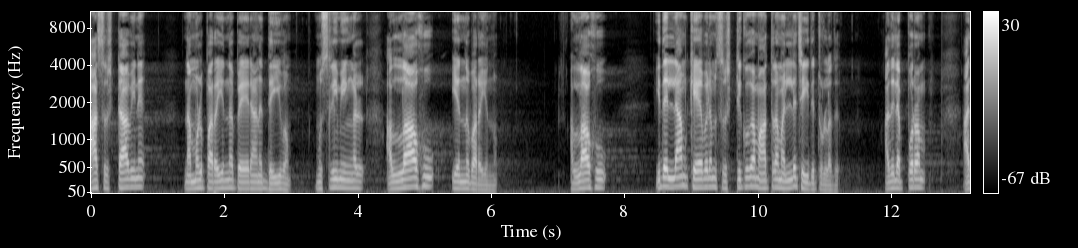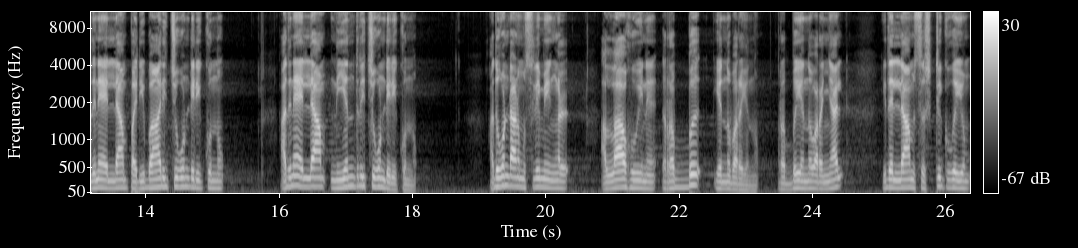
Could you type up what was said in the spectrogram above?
ആ സൃഷ്ടാവിന് നമ്മൾ പറയുന്ന പേരാണ് ദൈവം. മുസ്ലിമീങ്ങൾ അള്ളാഹു എന്ന് പറയുന്നു. അള്ളാഹു ഇതെല്ലാം കേവലം സൃഷ്ടിക്കുക മാത്രമല്ല ചെയ്തിട്ടുള്ളത്. അതിലപ്പുറം അതിനെയെല്ലാം പരിപാലിച്ചുകൊണ്ടിരിക്കുന്നു. അതിനെയെല്ലാം നിയന്ത്രിച്ചുകൊണ്ടിരിക്കുന്നു. അതുകൊണ്ടാണ് മുസ്ലിമീങ്ങൾ അള്ളാഹുവിന് റബ്ബ് എന്ന് പറയുന്നു. റബ്ബ് എന്ന് പറഞ്ഞാൽ ഇതെല്ലാം സൃഷ്ടിക്കുകയും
